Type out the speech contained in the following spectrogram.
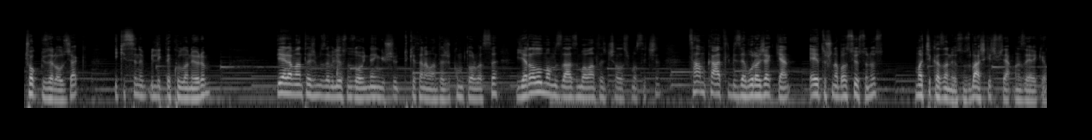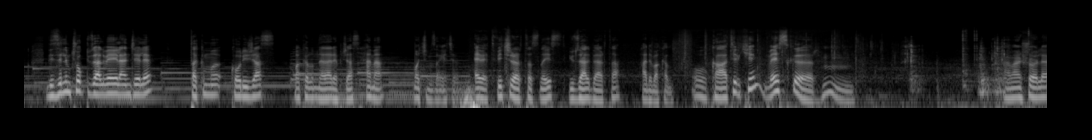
Çok güzel olacak. İkisini birlikte kullanıyorum. Diğer avantajımız da biliyorsunuz oyunun en güçlü tüketen avantajı kum torbası. Yaralı olmamız lazım bu avantajın çalışması için. Tam katil bize vuracakken E tuşuna basıyorsunuz. Maçı kazanıyorsunuz. Başka hiçbir şey yapmanıza gerek yok. Dizilim çok güzel ve eğlenceli. Takımı koruyacağız. Bakalım neler yapacağız. Hemen maçımıza geçelim. Evet Witcher haritasındayız. Güzel bir harita. Hadi bakalım. Oo, katil kim? Wesker. Hmm. Hemen şöyle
